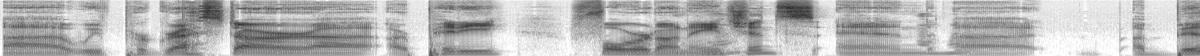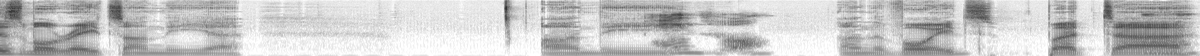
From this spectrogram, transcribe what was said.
Uh, we've progressed our uh, our pity forward on Mhm. ancients and Mhm. uh, abysmal rates on the uh, on the Painful. on the voids. But uh, Mhm.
